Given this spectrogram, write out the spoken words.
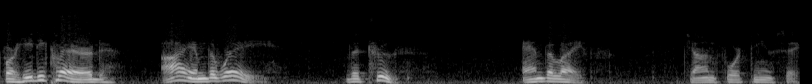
For he declared, I am the way, the truth, and the life. John 14:6.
